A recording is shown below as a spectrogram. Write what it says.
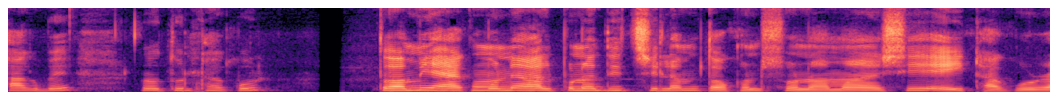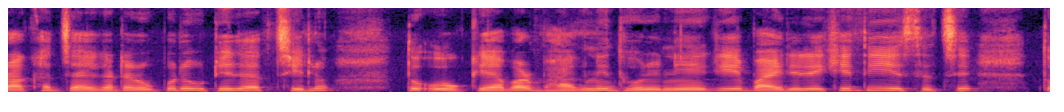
থাকবে, নতুন ঠাকুর। তো আমি এক মনে আলপনা দিচ্ছিলাম, তখন সোনামা এসে এই ঠাকুর রাখার জায়গাটার উপরে উঠে যাচ্ছিল। তো ওকে আবার ভাগ্নি ধরে নিয়ে গিয়ে বাইরে রেখে দিয়ে এসেছে। তো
